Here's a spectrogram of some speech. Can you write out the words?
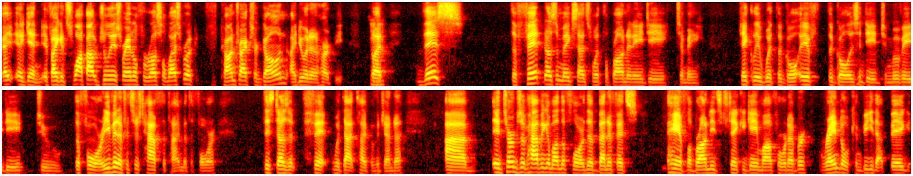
again, if I could swap out Julius Randle for Russell Westbrook, contracts are gone. I do it in a heartbeat. Mm-hmm. But this, the fit doesn't make sense with LeBron and AD to me, particularly with the goal. If the goal is indeed to move AD to the four, even if it's just half the time at the four, this doesn't fit with that type of agenda. Um, in terms of having him on the floor, the benefits hey, if LeBron needs to take a game off or whatever, Randle can be that big,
